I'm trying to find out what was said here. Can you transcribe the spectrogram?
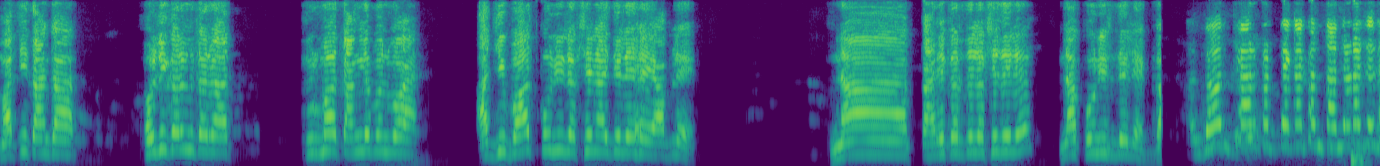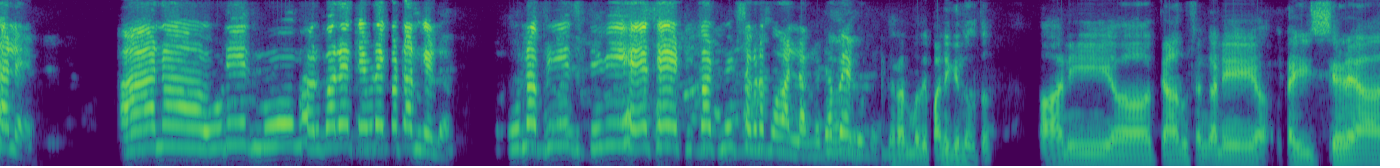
माती टांगा खोलीकरण करा. चुरमा चांगले बनवा. अजिबात कोणी लक्ष नाही दिले हे आपले. ना कार्यकर्ते लक्ष दिले ना कोणीच दिले. दोन चार कट्टे का तांदळाचे झाले. आणि उडीद मूग हरभरे तेवढे कटन गेलं. पूर्ण फ्रीज टीव्ही हे ते तिखट मीठ सगळं पोहायला लागलं डबे डुबे. घरांमध्ये पाणी गेलं होतं. आणि अं, त्या अनुषंगाने काही शेळ्या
